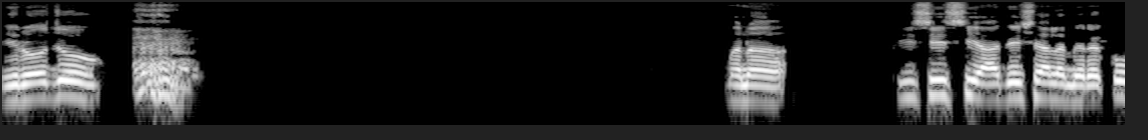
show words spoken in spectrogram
ఈరోజు మన పిసిసి ఆదేశాల మేరకు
